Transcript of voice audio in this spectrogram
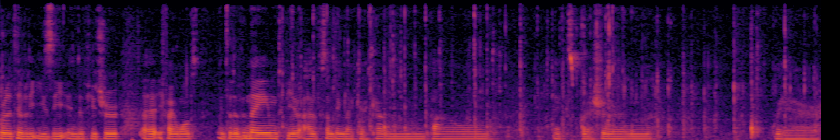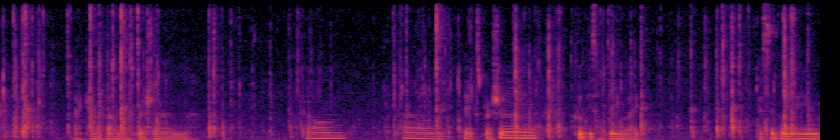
relatively easy in the future if I want instead of name to be able to have something like a compound expression where a compound expression compound expression could be something like a simple name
